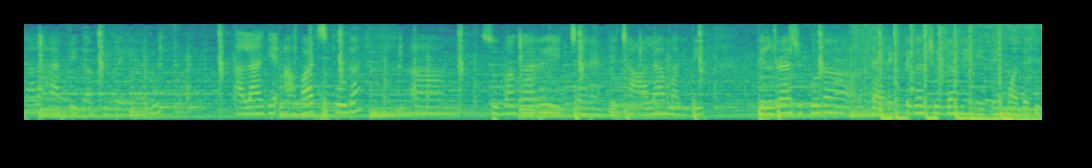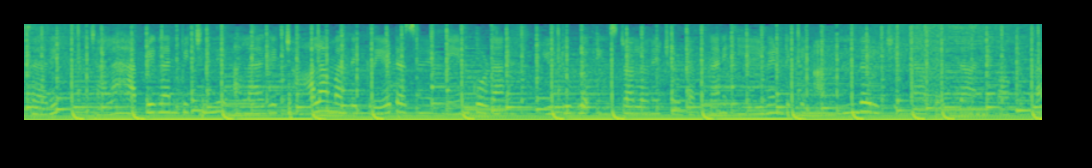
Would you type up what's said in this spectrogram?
చాలా హ్యాపీగా ఫీల్ అయ్యారు. అలాగే అవార్డ్స్ కూడా ఆ, సుమ గారే ఇచ్చారండి చాలామంది. దిల్ రాజు కూడా డైరెక్ట్గా చూడడం నేను ఇదే మొదటిసారి. చాలా హ్యాపీగా అనిపించింది. అలాగే చాలామంది క్రియేటర్స్ని నేను కూడా యూట్యూబ్లో ఇన్స్టాలోనే చూడటం కానీ ఈ అందరూ చిన్న పెద్ద అని కాకుండా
